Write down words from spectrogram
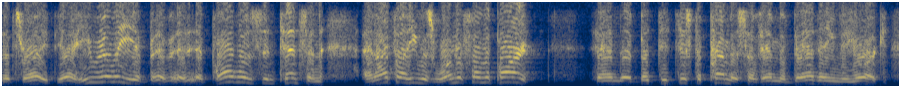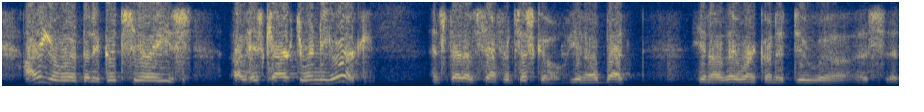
That's right. Yeah, he really. Uh, uh, uh, Paul was intense, and and I thought he was wonderful in the part. And uh, but the, just the premise of him abandoning New York, I think it would have been a good series of his character in New York instead of San Francisco. You know, but you know they weren't going to do uh, a, a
